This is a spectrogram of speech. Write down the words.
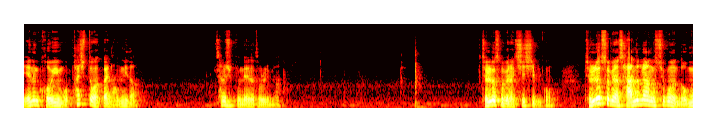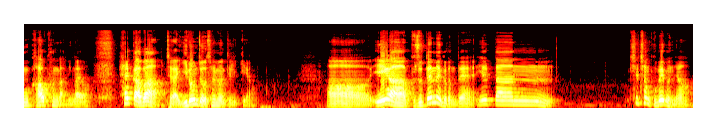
얘는 거의 뭐 80도 가까이 나옵니다. 30분 내내 돌리면 전력 소비량 70이고 전력 소비량 4 늘어나는 거 치고는 너무 가혹한 거 아닌가요? 할까봐 제가 이론적으로 설명을 드릴게요. 어, 얘가 구조 때문에 그런데 일단 7900은요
